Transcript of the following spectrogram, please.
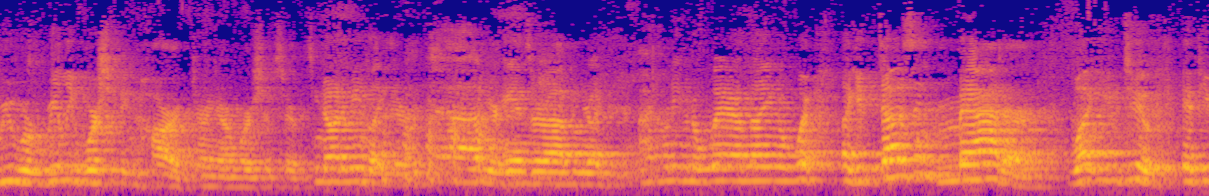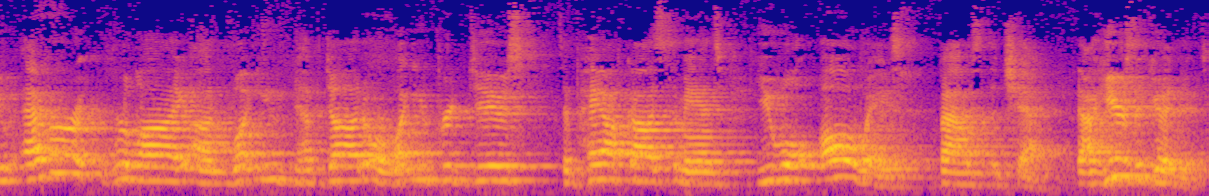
we were really worshiping hard during our worship service. You know what I mean? Like you're your hands are up and you're like, I don't even know where, I'm not even aware. Like it doesn't matter what you do. If you ever rely on what you have done or what you produce to pay off God's demands, you will always bounce the check. Now here's the good news.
